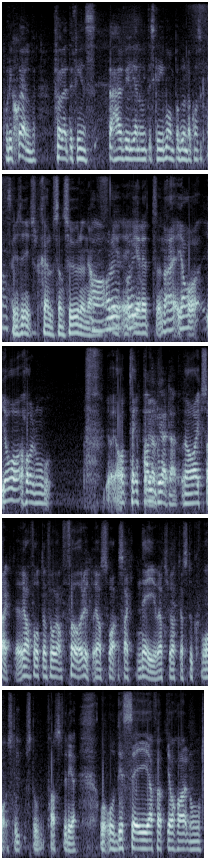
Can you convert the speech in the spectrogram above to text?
på dig själv för att det finns det här vill jag nog inte skriva om på grund av konsekvenser. Precis, självcensuren ja. ja har du, har du... Är det, nej, jag, jag har nog jag har tänkt på Handen på hjärtat? Ja exakt. Jag har fått den frågan förut och jag har sagt nej och jag tror att jag stod, kvar, stod, stod fast vid det. Och, och, det säger jag för att jag har nog...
